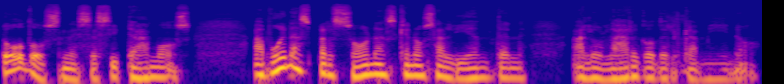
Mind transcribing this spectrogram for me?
Todos necesitamos a buenas personas que nos alienten a lo largo del camino.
